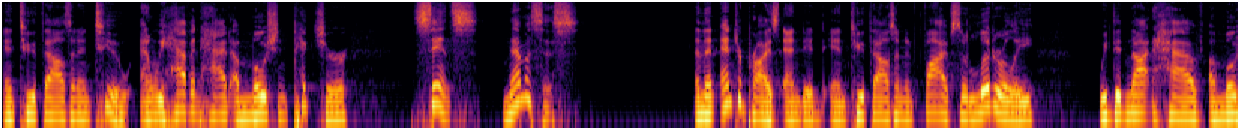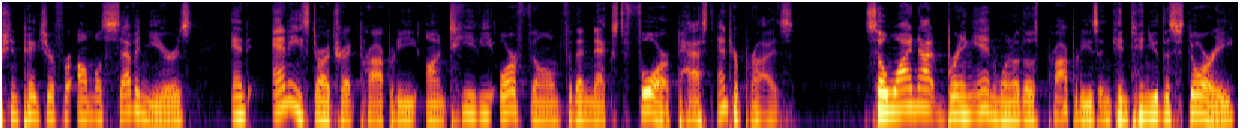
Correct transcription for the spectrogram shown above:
in 2002, and we haven't had a motion picture since Nemesis. And then Enterprise ended in 2005. So literally, we did not have a motion picture for almost seven years and any Star Trek property on TV or film for the next four past Enterprise. So why not bring in one of those properties and continue the story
